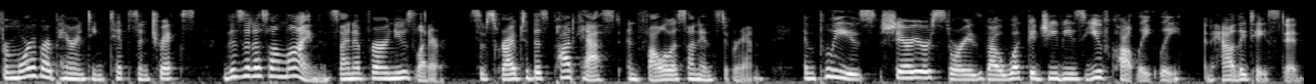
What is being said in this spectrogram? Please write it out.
For more of our parenting tips and tricks, visit us online and sign up for our newsletter. Subscribe to this podcast and follow us on Instagram. And please share your stories about what ga-geebies you've caught lately and how they tasted.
